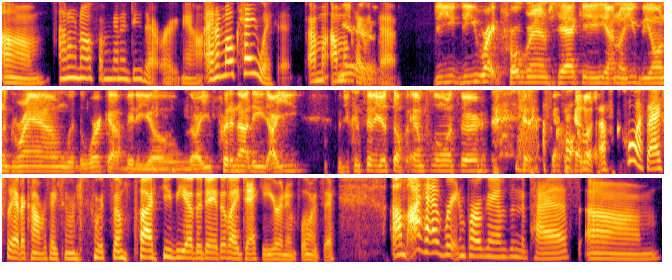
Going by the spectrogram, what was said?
Um, I don't know if I'm going to do that right now, and I'm okay with it. I'm, I'm okay with that. Do you do you write programs, Jackie? I know you be on the ground with the workout videos. Are you putting out these? Are you would you consider yourself an influencer? Of course, of course, I actually had a conversation with somebody the other day. They're like, "Jackie, you're an influencer." Um, I have written programs in the past. Um,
